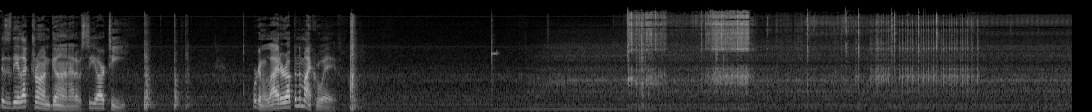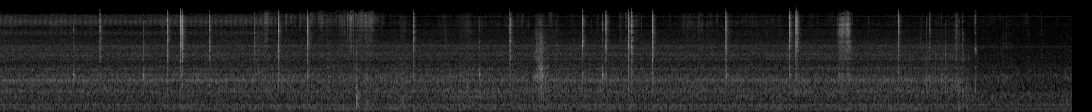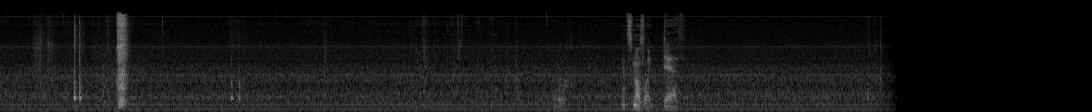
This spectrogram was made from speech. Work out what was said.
This is the electron gun out of a CRT. We're going to light her up in the microwave. That smells like death.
